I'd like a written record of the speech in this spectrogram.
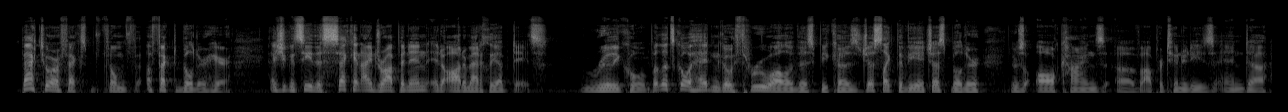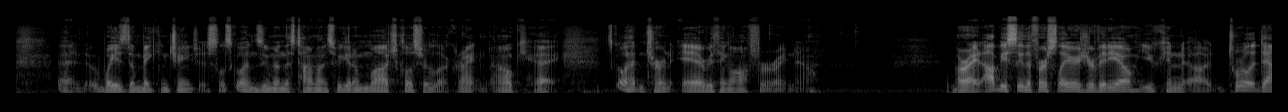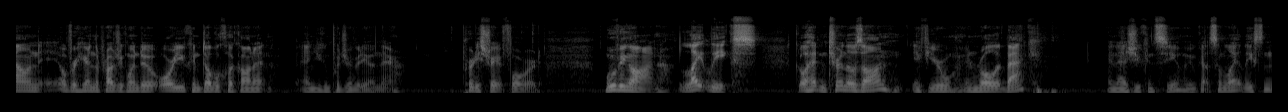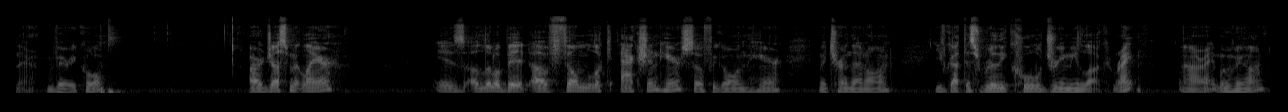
Back to our effects film effect builder here. As you can see, the second I drop it in, it automatically updates. Really cool. But let's go ahead and go through all of this because just like the VHS builder, there's all kinds of opportunities and, uh, and ways of making changes. So let's go ahead and zoom in on this timeline so we get a much closer look, right? Okay. Let's go ahead and turn everything off for right now. All right, obviously the first layer is your video. You can uh, twirl it down over here in the project window, or you can double click on it and you can put your video in there. Pretty straightforward. Moving on, light leaks. Go ahead and turn those on if you and roll it back. And as you can see, we've got some light leaks in there. Very cool. Our adjustment layer is a little bit of film look action here. So if we go in here, we turn that on, you've got this really cool, dreamy look, right? All right, moving on.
